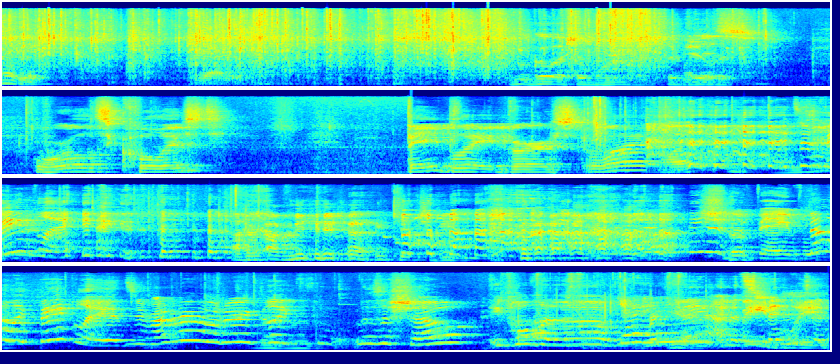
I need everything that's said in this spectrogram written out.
Maybe. Yeah, it is. Oh gosh, I'm so jealous. World's coolest Beyblade burst. What? What? It's a Beyblade. I've, I've needed a kitchen. the Beyblade. No, like Beyblades. Remember when we were like, there's a show? You pull the Oh, yeah, yeah, rip yeah. thing and it spins Beyblade, and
